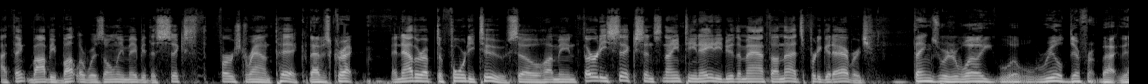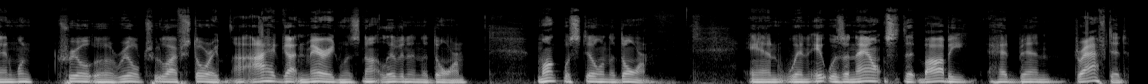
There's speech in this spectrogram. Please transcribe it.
I think Bobby Butler was only maybe the sixth first round pick. That is correct. And now they're up to 42. So, I mean, 36 since 1980. Do the math on that. It's a pretty good average. Things were well, real different back then. One real, uh, real true life story. I, I had gotten married and was not living in the dorm. Monk was still in the dorm. And when it was announced that Bobby had been drafted,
